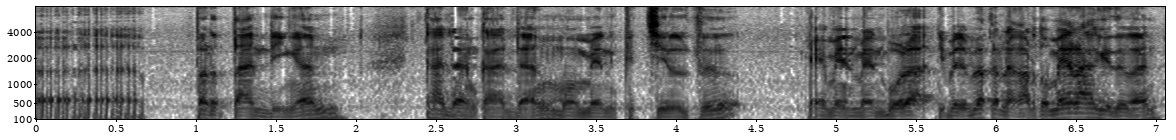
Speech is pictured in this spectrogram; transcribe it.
eh, pertandingan, kadang-kadang momen kecil tuh kayak main-main bola, tiba-tiba kena kartu merah gitu kan.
